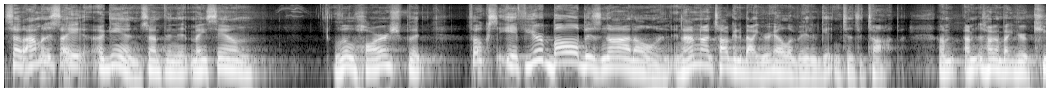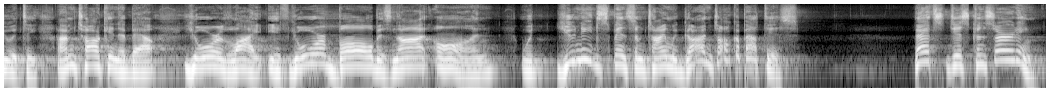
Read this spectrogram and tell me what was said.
So I'm going to say again something that may sound a little harsh, but folks, if your bulb is not on, and I'm not talking about your elevator getting to the top, I'm, I'm talking about your acuity. I'm talking about your light. If your bulb is not on, would you need to spend some time with God and talk about this? That's disconcerting.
